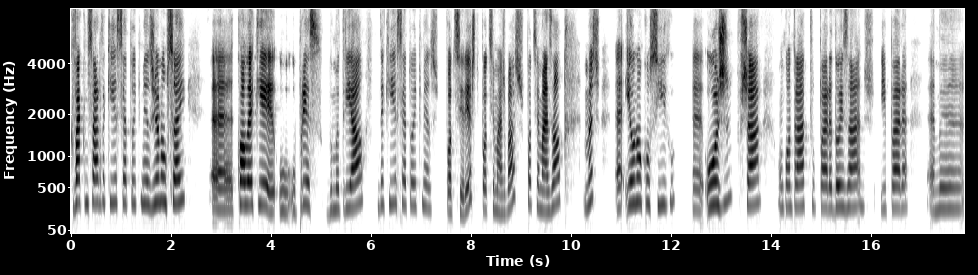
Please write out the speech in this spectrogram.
que vai começar daqui a 7, 8 meses. Eu não sei uh, qual é que é o, o, preço do material daqui a 7 ou 8 meses. Pode ser este, pode ser mais baixo, pode ser mais alto, mas uh, eu não consigo uh, hoje fechar um contrato para dois anos e para me,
